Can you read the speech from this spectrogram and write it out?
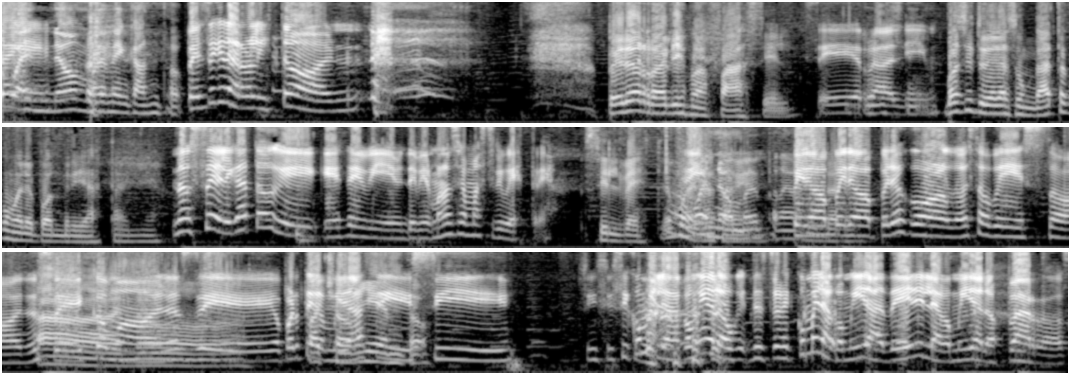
qué buen nombre, me encantó. Pensé que era Rolling Stone. Pero Rolly es más fácil. sí, Rolly. Vos si tuvieras un gato, ¿cómo le pondrías, Tania? No sé, el gato que, que es de mi, de mi hermano se llama Silvestre. Silvestre. Ah, Bueno, buen nombre para- Pero, pero, pero es gordo, es obeso, no sé, es como, no. no. sé. Aparte lo mirás y sí. Sí, sí, sí, come la comida, de los- se come la comida de él y la comida de los perros.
